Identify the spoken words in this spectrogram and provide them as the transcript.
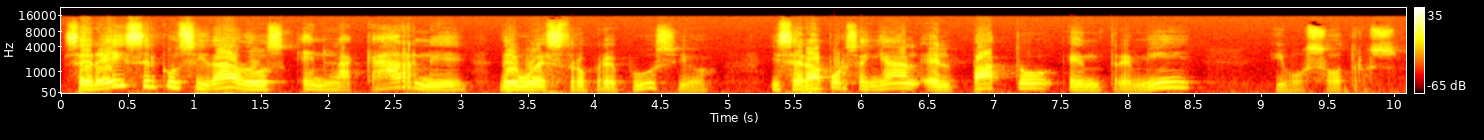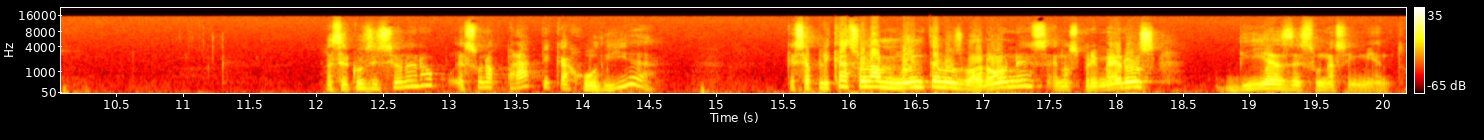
seréis circuncidados en la carne de vuestro prepucio, y será por señal el pacto entre mí y vosotros. La circuncisión es una práctica judía que se aplica solamente a los varones en los primeros días de su nacimiento.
